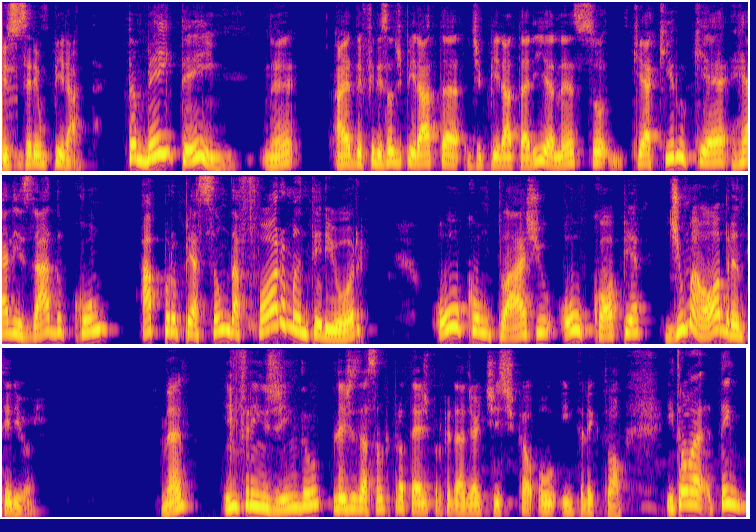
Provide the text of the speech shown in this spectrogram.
Isso seria um pirata. Também tem, né? A definição de pirata de pirataria, né? so- que é aquilo que é realizado com apropriação da forma anterior ou com plágio ou cópia de uma obra anterior, né? Infringindo legislação que protege propriedade artística ou intelectual. Então, eh, tem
